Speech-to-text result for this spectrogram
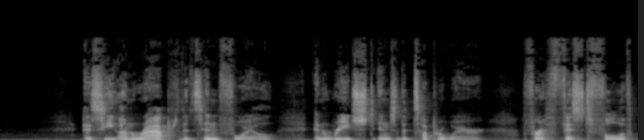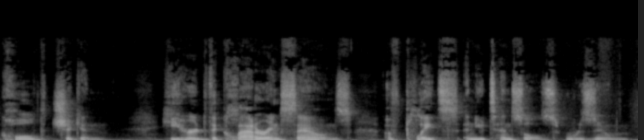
As he unwrapped the tinfoil and reached into the Tupperware for a fistful of cold chicken, he heard the clattering sounds of plates and utensils resume.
